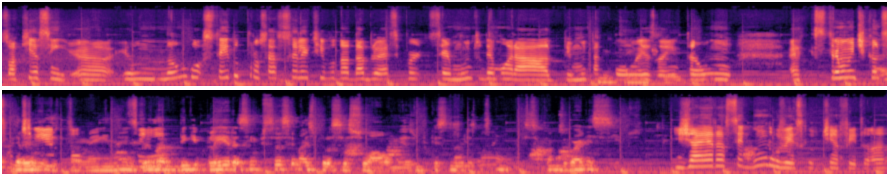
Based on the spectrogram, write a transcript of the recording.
Só que, assim, uh, eu não gostei do processo seletivo da AWS por ser muito demorado, tem muita Entendi. coisa, então é extremamente cansativo. É também, né? Empresa big player, assim, precisa ser mais processual mesmo, porque senão eles não eles ficam desguarnecidos. E já era a segunda vez que eu tinha feito, né?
